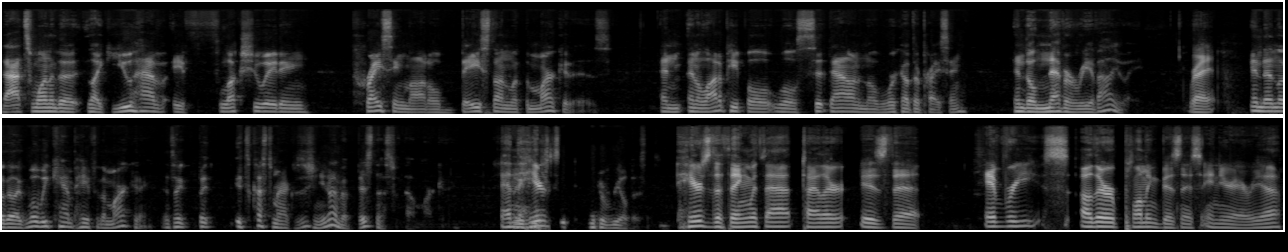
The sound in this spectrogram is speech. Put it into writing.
That's one of the like you have a fluctuating pricing model based on what the market is. And and a lot of people will sit down and they'll work out their pricing and they'll never reevaluate. Right. And then they'll go like, "Well, we can't pay for the marketing." It's like, "But it's customer acquisition. You don't have a business without marketing." And Like, here's like a real business. here's the thing with that, Tyler, is that every other plumbing business in your area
